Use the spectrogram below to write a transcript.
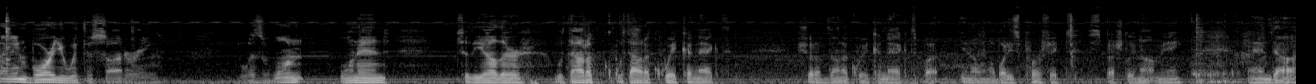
I didn't bore you with the soldering. It was one one end to the other without a without a quick connect. Should have done a quick connect, but you know nobody's perfect, especially not me. And uh,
